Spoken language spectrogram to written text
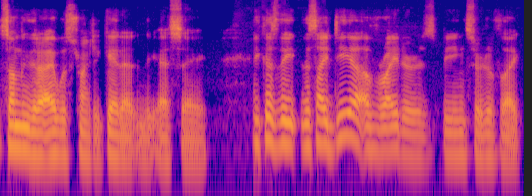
something that I was trying to get at in the essay, because the this idea of writers being sort of like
